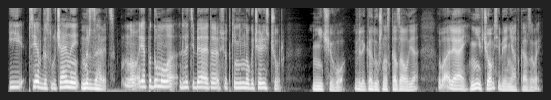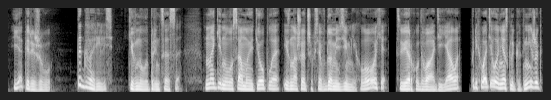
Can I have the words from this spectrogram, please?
и псевдослучайный мерзавец. Но я подумала, для тебя это все-таки немного чересчур. «Ничего», — великодушно сказал я. «Валяй, ни в чем себе не отказывай, я переживу». «Договорились», — кивнула принцесса накинула самое теплое из нашедшихся в доме зимних лохи, сверху два одеяла, прихватила несколько книжек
